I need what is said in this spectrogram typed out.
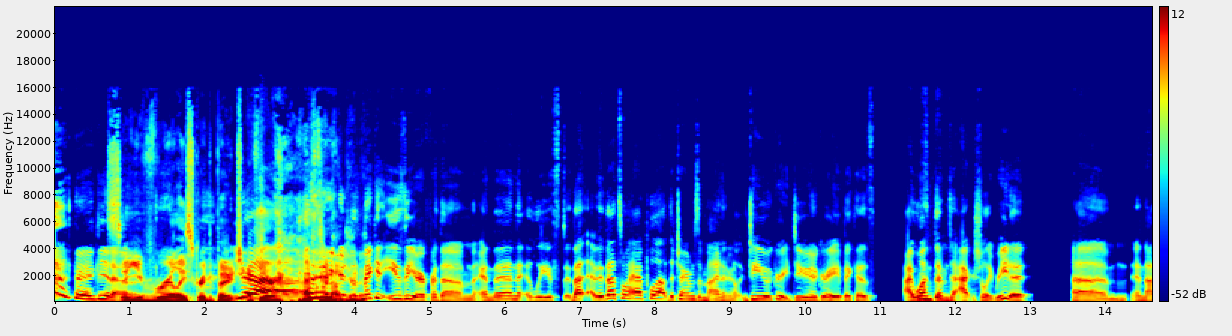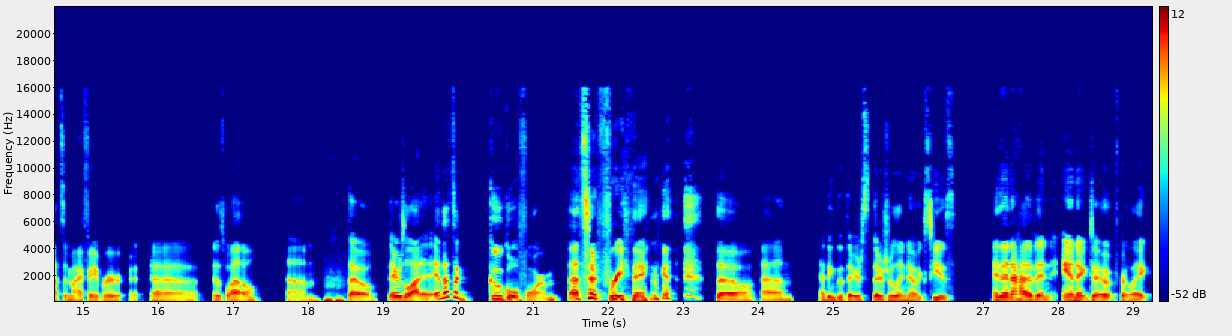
you know. so you've really screwed the pooch. Yeah, if you're, if just make it easier for them, and then at least that that's why I pull out the terms of mine and you're like, do you agree? Do you agree? Because I want them to actually read it, um, and that's in my favor uh, as well. Um, mm-hmm. So there's a lot of, and that's a Google form. That's a free thing. so um, I think that there's there's really no excuse. And then I have an anecdote for like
